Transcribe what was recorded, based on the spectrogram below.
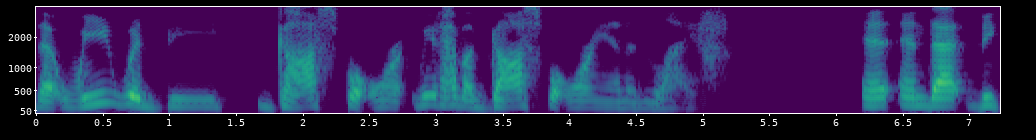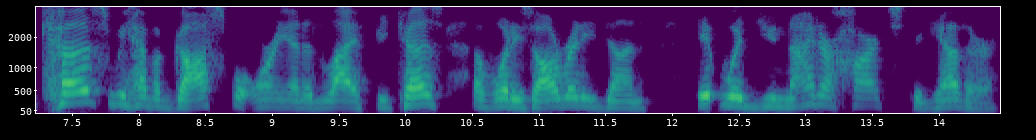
that we would be gospel or we'd have a gospel oriented life. And, and that because we have a gospel oriented life, because of what he's already done, it would unite our hearts together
